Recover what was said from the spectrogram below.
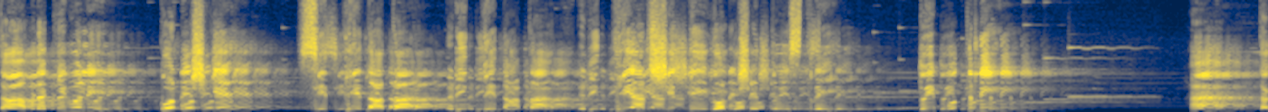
তা আমরা কি বলি? গণেশকে সিদ্ধি দাতা ঋদ্ধি দাতা ঋদ্ধি আর সিদ্ধি, গণেশের দুই স্ত্রী, দুই পত্নী। হ্যাঁ? তা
